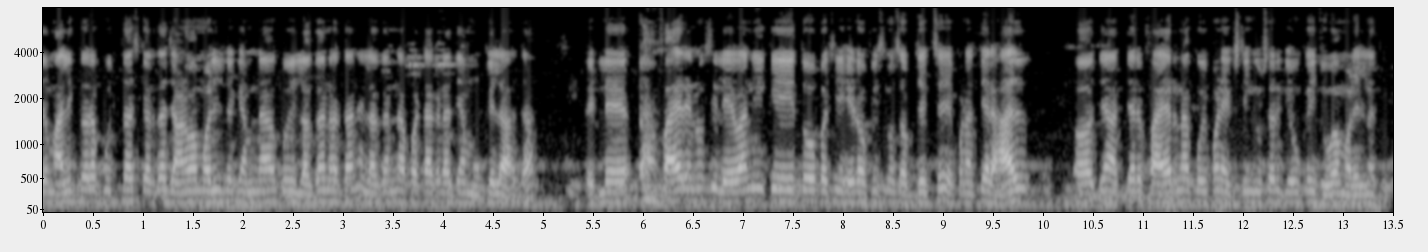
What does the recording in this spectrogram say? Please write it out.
જે માલિક દ્વારા પૂછતાછ કરતાં જાણવા મળ્યું છે કે એમના કોઈ લગ્ન હતા ને લગ્નના ફટાકડા ત્યાં મૂકેલા હતા. એટલે ફાયર એનઓસી લેવાની કે એ તો પછી હેડ ઓફિસનો સબ્જેક્ટ છે, પણ અત્યારે હાલ ત્યાં અત્યારે ફાયરના કોઈ પણ એક્સટિંગ્યુશર કે એવું કંઈ જોવા મળેલ નથી.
